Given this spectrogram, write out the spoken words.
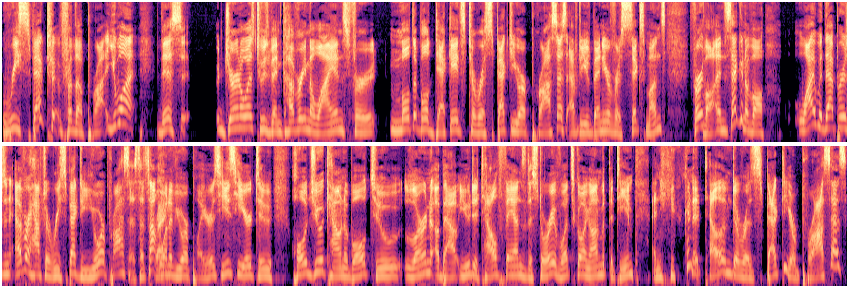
Respect for the pro. You want this journalist who's been covering the Lions for multiple decades to respect your process after you've been here for six months, first of all. And second of all, why would that person ever have to respect your process? That's not Right. one of your players. He's here to hold you accountable, to learn about you, to tell fans the story of what's going on with the team, and you're going to tell him to respect your process?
